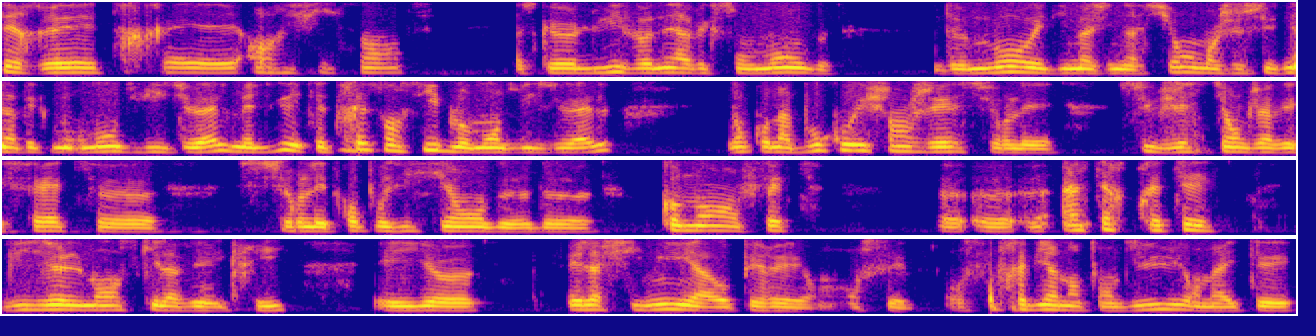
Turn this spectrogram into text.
serrée, très enrichissante, parce que lui venait avec son monde de mots et d'imagination. Moi, je suis venu avec mon monde visuel, mais lui était très sensible au monde visuel. Donc, on a beaucoup échangé sur les suggestions que j'avais faites, euh, sur les propositions de, comment, en fait, euh, euh, interpréter visuellement ce qu'il avait écrit. Et, et la chimie a opéré. On, s'est très bien entendu. On a été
